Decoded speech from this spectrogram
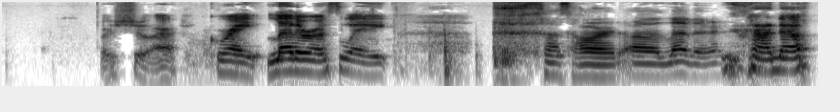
For sure. Great. Leather or suede? That's hard. Uh, leather. I know.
